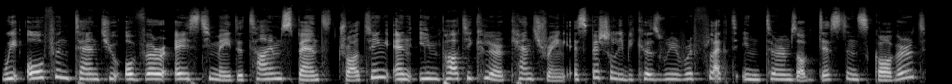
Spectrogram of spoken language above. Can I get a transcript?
We often tend to overestimate the time spent trotting and in particular cantering, especially because we reflect in terms of distance covered,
